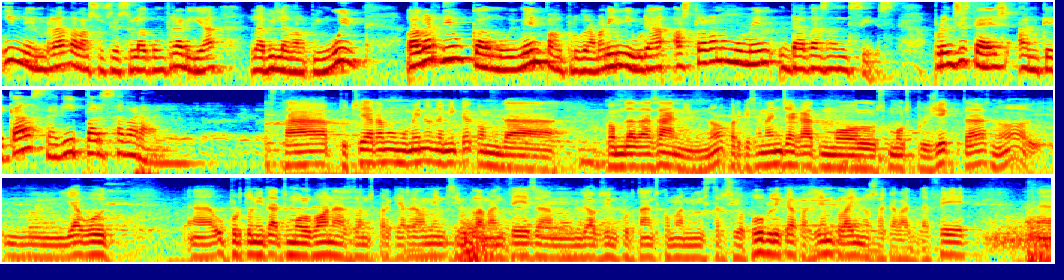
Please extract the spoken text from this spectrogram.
i membre de l'associació La Confraria, la Vila del Pingüí. L'Albert diu que el moviment pel programari lliure es troba en un moment de desencís, però insisteix en que cal seguir perseverant. Està potser ara en un moment una mica com de, com de desànim, no? perquè s'han engegat molts, molts projectes, no? hi ha hagut eh, oportunitats molt bones doncs, perquè realment s'implementés en llocs importants com l'administració pública, per exemple, i no s'ha acabat de fer. Eh,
